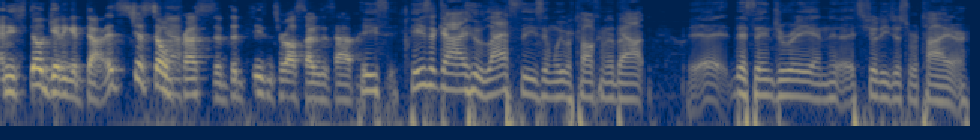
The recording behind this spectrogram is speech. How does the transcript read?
and he's still getting it done. It's just so Yeah. impressive the season Terrell Suggs is having. He's he's a guy who last season we were talking about uh, this injury and uh, should he just retire?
